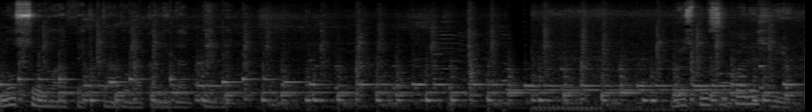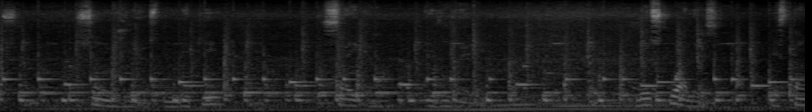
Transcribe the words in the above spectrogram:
no solo ha afectado la calidad del río. Los principales ríos son los ríos Timbiquí, Saiga y Buderi, los cuales están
